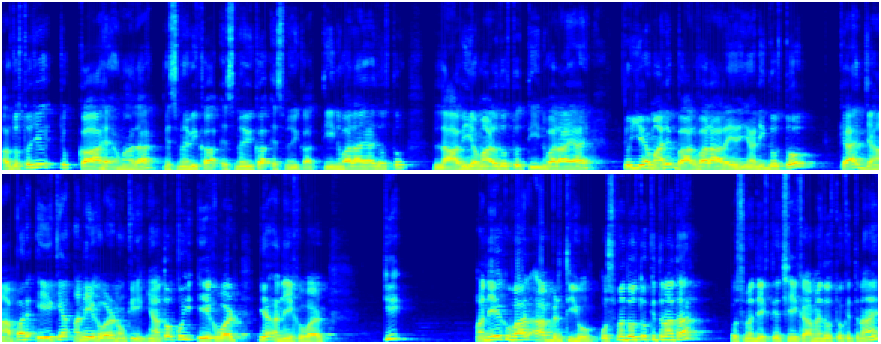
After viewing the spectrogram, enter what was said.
अब दोस्तों ये जो का है हमारा, इसमें भी का, इसमें भी का, इसमें भी का, तीन बार आया है दोस्तों। ला भी हमारा दोस्तों तीन बार आया है। तो ये हमारे बार बार आ रहे हैं। यानी दोस्तों, क्या है, जहाँ पर एक या अनेक वर्णों की, यहाँ तो कोई एक वर्ड या अनेक वर्ड, की अनेक बार आवृत्ति हो, उसमें दोस्तों कितना था? उसमें देखते हैं छीका में दोस्तों कितना है?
